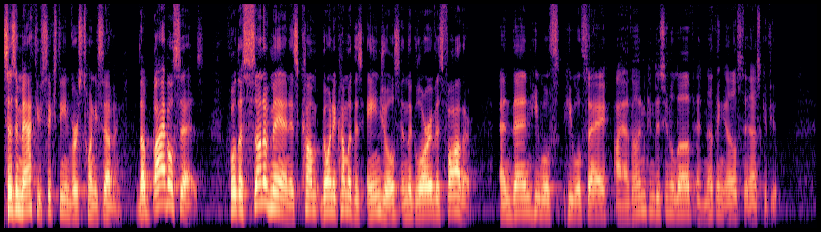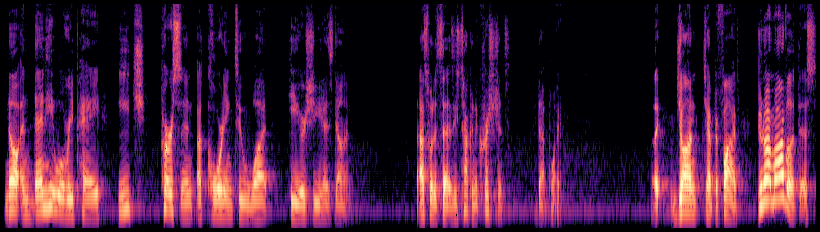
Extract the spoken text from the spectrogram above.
It says in Matthew 16, verse 27, the Bible says, For the Son of Man is come, going to come with his angels in the glory of his Father and then he will, he will say, I have unconditional love and nothing else to ask of you. No, and then he will repay each person according to what he or she has done. That's what it says. He's talking to Christians at that point. Like John chapter 5. Do not marvel at this,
